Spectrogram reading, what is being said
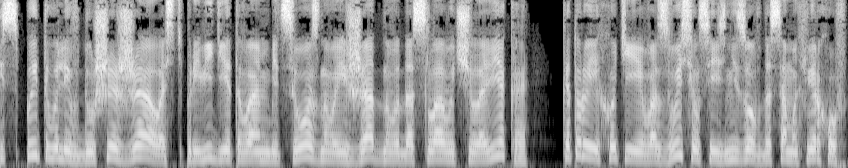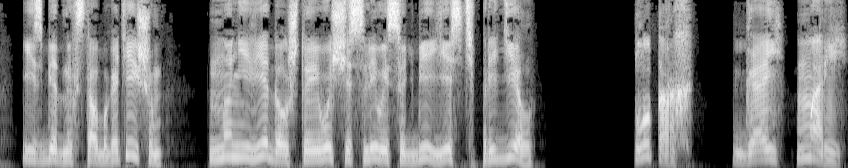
испытывали в душе жалость при виде этого амбициозного и жадного до славы человека, который хоть и возвысился из низов до самых верхов и из бедных стал богатейшим, но не ведал, что его счастливой судьбе есть предел. Плутарх. Гай Марий.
